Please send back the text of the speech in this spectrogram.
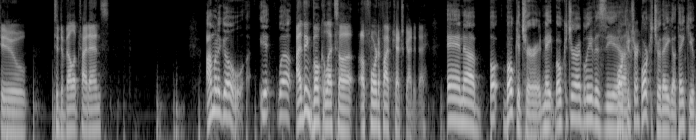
to to develop tight ends. I'm gonna go. Well, I think Vokolek's a, a four to five catch guy today. And uh, Bo- Nate Bokacher, I believe, is the uh? Borkacher, there you go. Thank you.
